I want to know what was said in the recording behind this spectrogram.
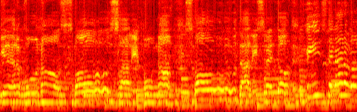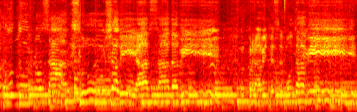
Jer puno smo Slali puno Smo dali sve to. Vi ste naravno kulturno sam Slušali A sada vi Pravite se mutavi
